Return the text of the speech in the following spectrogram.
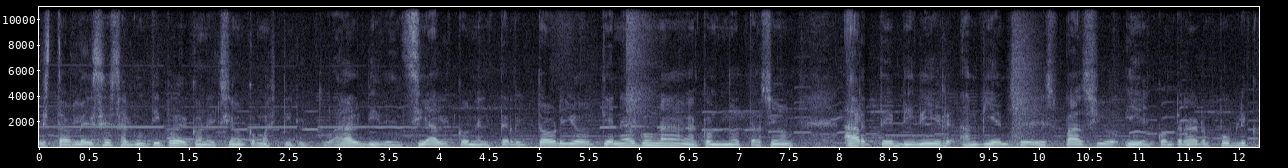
¿estableces algún tipo de conexión como espiritual, vivencial con el territorio? ¿Tiene alguna connotación? Arte, vivir, ambiente, espacio y encontrar público?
